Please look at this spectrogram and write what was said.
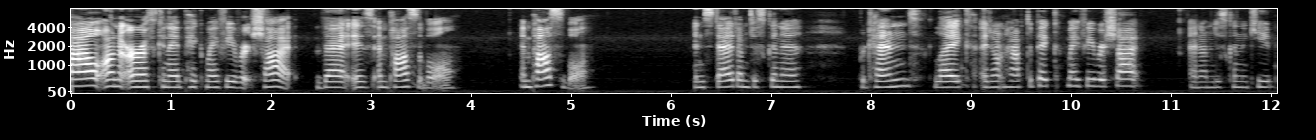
How on earth can I pick my favorite shot? That is impossible. Impossible. Instead, I'm just gonna pretend like I don't have to pick my favorite shot and I'm just gonna keep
